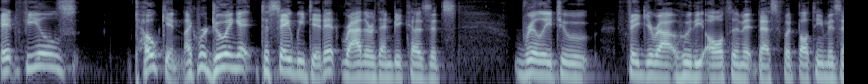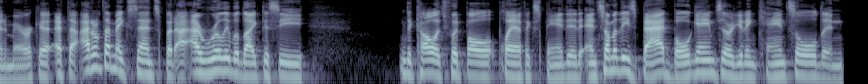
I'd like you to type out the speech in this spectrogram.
it feels token. Like we're doing it to say we did it rather than because it's really to figure out who the ultimate best football team is in America. If that, I don't know if that makes sense, but I, I really would like to see the college football playoff expanded and some of these bad bowl games that are getting canceled and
